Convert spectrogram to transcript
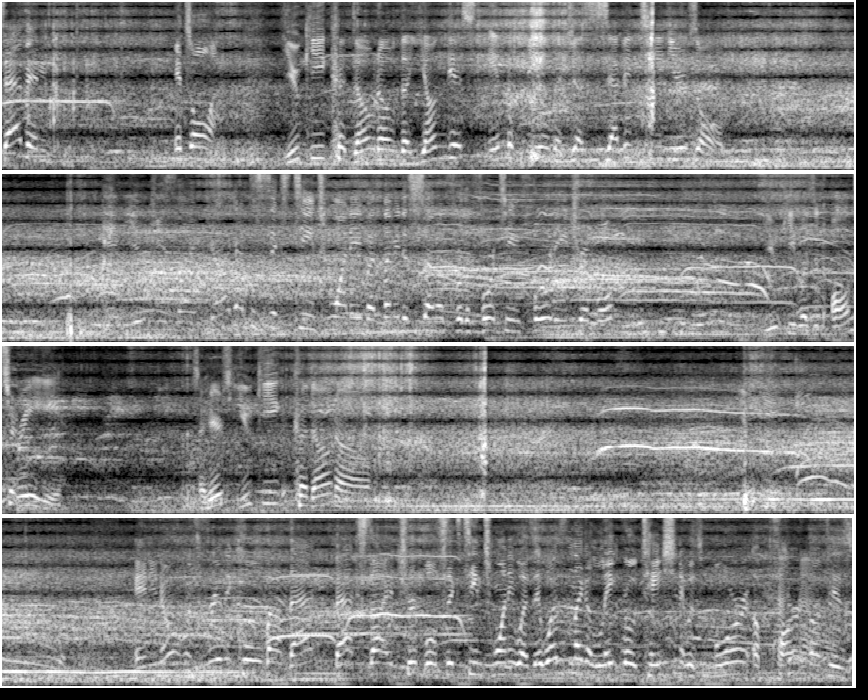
seven, it's on. Yuki Kadono, the youngest in the field at just 17 years old. And Yuki's like, yeah, I got the 1620, but let me just settle for the 1440 triple. Yuki was an alter three. So here's Yuki Kadono. Yuki, oh! And you know what was really cool about backside triple 1620 was. It wasn't like a late rotation, it was more a part of his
